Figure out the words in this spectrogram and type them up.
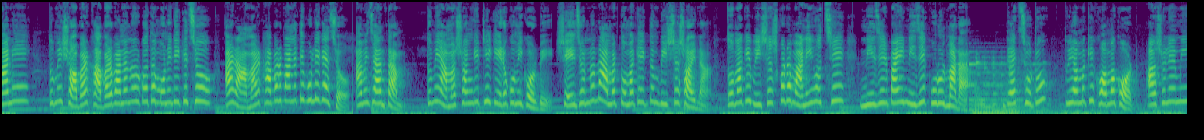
মানে তুমি সবার খাবার বানানোর কথা মনে রেখেছো আর আমার খাবার বানাতে ভুলে গেছো? আমি জানতাম, তুমি আমার সঙ্গে ঠিক এরকমই করবে। সেই জন্য না আমার তোমাকে একদম বিশ্বাস হয় না। তোমাকে বিশ্বাস করা মানেই হচ্ছে নিজের পায়ে নিজে কুড়ুল মারা। দেখ ছোট, তুই আমাকে ক্ষমা কর। আসলে আমি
